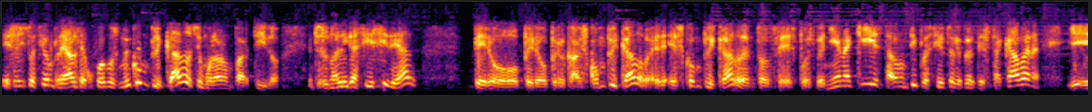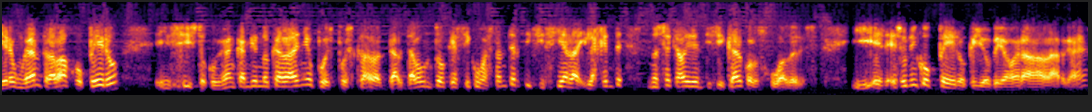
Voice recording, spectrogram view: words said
esa situación real de juego es muy complicado simular un partido. Entonces una liga así es ideal pero pero pero claro es complicado es, complicado entonces pues venían aquí estaban un tipo es cierto que destacaban y era un gran trabajo pero insisto como iban cambiando cada año pues pues claro daba un toque así como bastante artificial y la gente no se acaba de identificar con los jugadores y es, es el único pero que yo veo ahora a la larga ¿eh?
